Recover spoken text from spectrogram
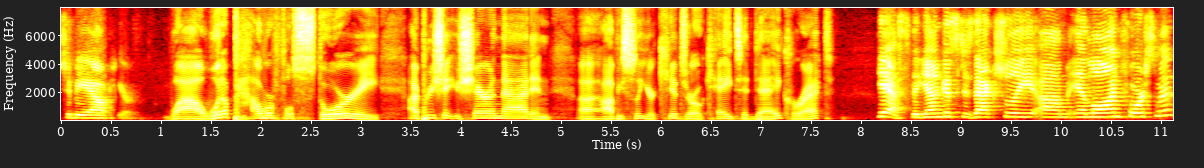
to be out here. Wow, what a powerful story. I appreciate you sharing that. And uh, obviously, your kids are okay today, correct? Yes, the youngest is actually um, in law enforcement.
